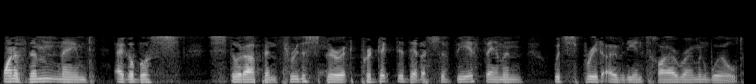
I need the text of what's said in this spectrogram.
One of them, named Agabus, stood up and through the Spirit predicted that a severe famine would spread over the entire Roman world.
